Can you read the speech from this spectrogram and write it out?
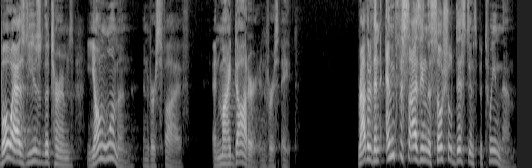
Boaz used the terms young woman in verse 5 and my daughter in verse 8. Rather than emphasizing the social distance between them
